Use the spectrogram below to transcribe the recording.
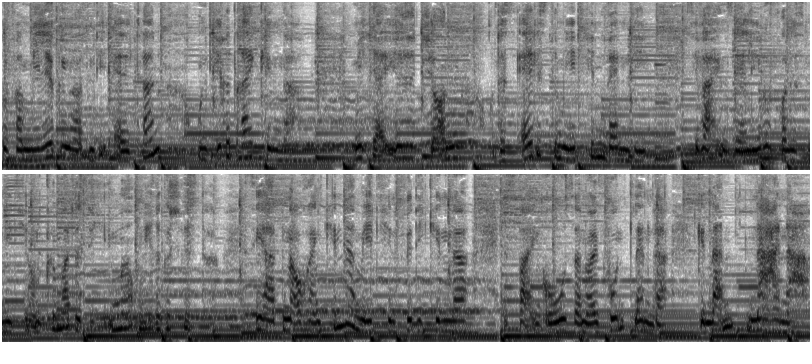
Zur Familie gehörten die Eltern und ihre drei Kinder. Michael, John und das älteste Mädchen Wendy. Sie war ein sehr liebevolles Mädchen und kümmerte sich immer um ihre Geschwister. Sie hatten auch ein Kindermädchen für die Kinder. Es war ein großer Neufundländer, genannt Nana.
